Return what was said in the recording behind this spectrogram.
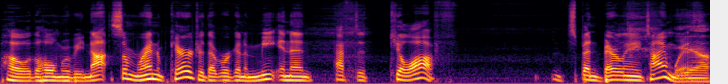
Poe the whole movie, not some random character that we're gonna meet and then have to kill off, spend barely any time with. Yeah.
